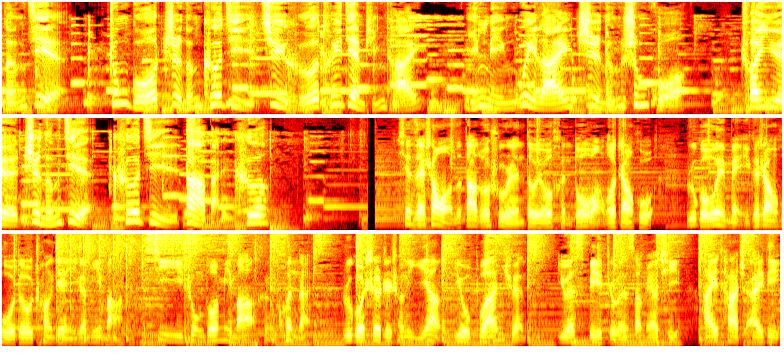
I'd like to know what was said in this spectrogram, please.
能界，中国智能科技聚合推荐平台，引领未来智能生活，穿越智能界科技大百科。现在上网的大多数人都有很多网络账户，如果为每一个账户都创建一个密码，记忆众多密码很困难。如果设置成一样又不安全，USB 指纹扫描器 iTouch ID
